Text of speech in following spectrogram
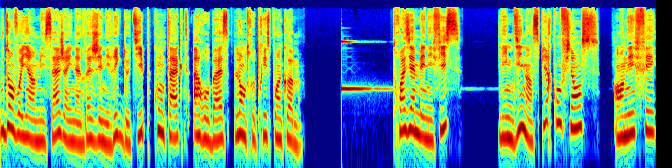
ou d'envoyer un message à une adresse générique de type contact@l'entreprise.com. Troisième bénéfice, LinkedIn inspire confiance. En effet,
